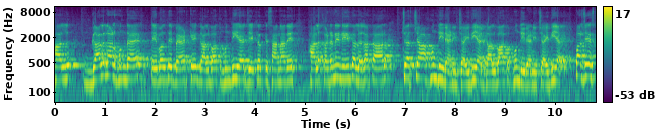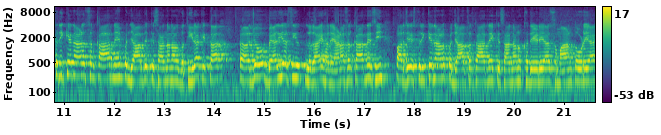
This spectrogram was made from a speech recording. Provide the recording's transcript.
ਹੱਲ ਗੱਲ ਨਾਲ ਹੁੰਦਾ ਹੈ, ਟੇਬਲ ਤੇ ਬੈਠ ਕੇ ਗੱਲਬਾਤ ਹੁੰਦੀ ਹੈ, ਜੇਕਰ ਕਿਸਾਨਾਂ ਦੇ ਹੱਲ ਕੱਢਣੇ ਨੇ ਤਾਂ ਲਗਾਤਾਰ ਚਰਚਾ ਹੁੰਦੀ ਰਹਿਣੀ ਚਾਹੀਦੀ ਹੈ, ਗੱਲਬਾਤ ਹੁੰਦੀ ਰਹਿਣੀ ਚਾਹੀਦੀ ਹੈ। ਪਰ ਜਿਸ ਤਰੀਕੇ ਨਾਲ ਸਰਕਾਰ ਨੇ ਪੰਜਾਬ ਦੇ ਕਿਸਾਨਾਂ ਨਾਲ ਵਤੀਰਾ ਕੀਤਾ ਜੋ ਬੈਰੀਅਰ ਸੀ ਲਗਾਏ ਹਰਿਆਣਾ ਸਰਕਾਰ ਨੇ ਸੀ, ਪਰ ਜਿਸ ਤਰੀਕੇ ਨਾਲ ਪੰਜਾਬ ਸਰਕਾਰ ਨੇ ਕਿਸਾਨਾਂ ਨੂੰ ਖਦੇੜਿਆ, ਸਮਾਨ ਤੋੜਿਆ,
